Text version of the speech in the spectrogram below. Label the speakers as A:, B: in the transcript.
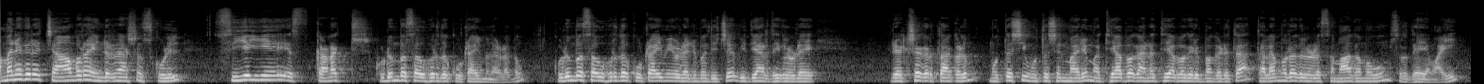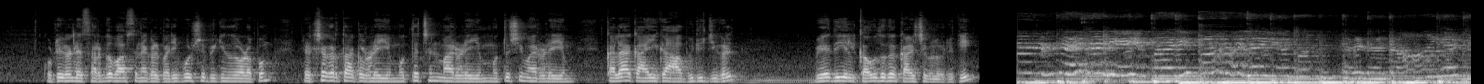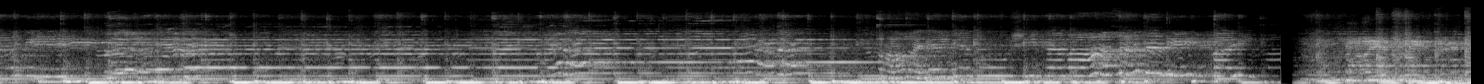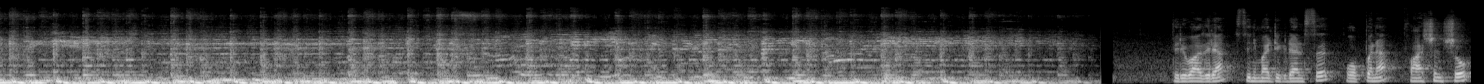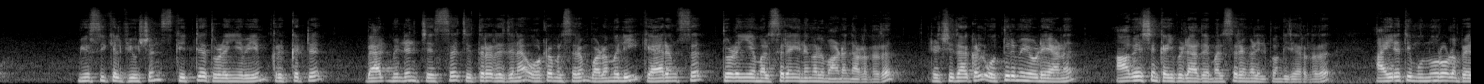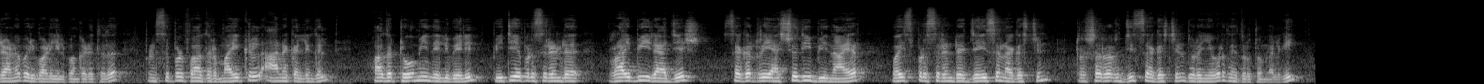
A: അമനഗര Chavara international സ്കൂളിൽ C I A S connect കുടുംബ സൗഹൃദ കൂട്ടായ്മ നടന്നു. കുടുംബ സൗഹൃദ കൂട്ടായ്മയോടനുബന്ധിച്ച് വിദ്യാർത്ഥികളുടെ രക്ഷകർത്താക്കളും മുത്തശ്ശി മുത്തശ്ശന്മാരും അധ്യാപക അനധ്യാപകരും പങ്കെടുത്ത തലമുറകളുടെ സമാഗമവും ശ്രദ്ധേയമായി. കുട്ടികളുടെ സർഗവാസനകൾ പരിപോഷിപ്പിക്കുന്നതോടൊപ്പം രക്ഷകർത്താക്കളുടെയും മുത്തച്ഛന്മാരുടെയും മുത്തശ്ശിമാരുടെയും കലാകായിക അഭിരുചികൾ വേദിയിൽ കൗതുക കാഴ്ചകൾ ഒരുക്കി. Thiruvathira cinematic dance Oppana fashion show musical fusion skit തുടങ്ങിയവയും ക്രിക്കറ്റ് ബാഡ്മിന്റൺ ചെസ്സ് ചിത്രരചന ഓട്ടമത്സരം വടംവലി ക്യാരംസ് തുടങ്ങിയ മത്സര ഇനങ്ങളുമാണ് നടന്നത്. രക്ഷിതാക്കൾ ഒത്തൊരുമയോടെയാണ് ആവേശം കൈവിടാതെ മത്സരങ്ങളിൽ പങ്കുചേർന്നത്. ആയിരത്തി മുന്നൂറോളം പേരാണ് പരിപാടിയിൽ പങ്കെടുത്തത്. Principal father Michael Anakkallinkal father Tomy Nelluvelil P T A president Raibi Rajesh secretary Aswathi B Nair vice president Jaison Augustine treasurer Jis Augustine തുടങ്ങിയവർ നേതൃത്വം നൽകി.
